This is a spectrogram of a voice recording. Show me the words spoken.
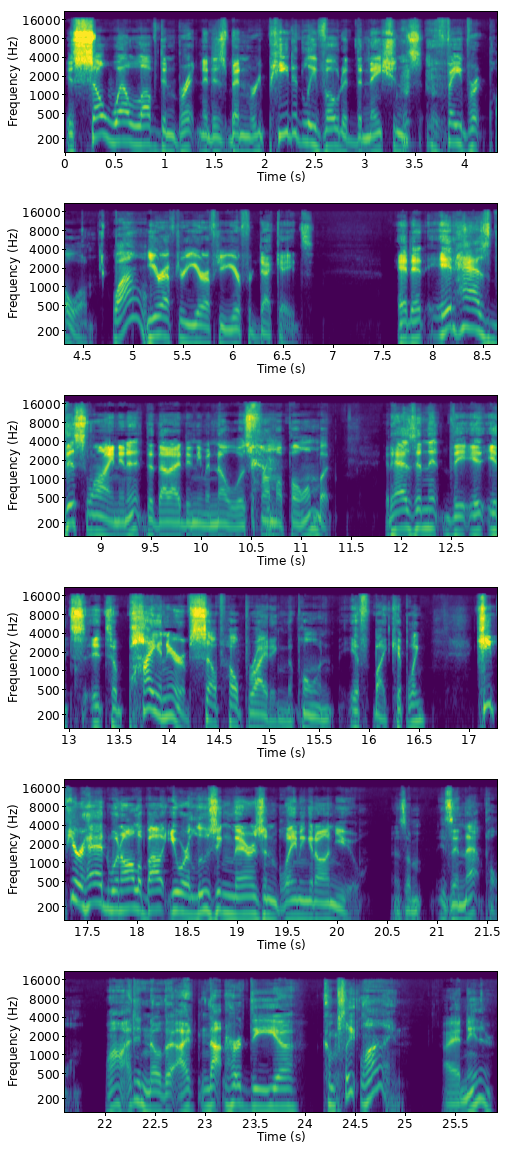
is so well loved in Britain it has been repeatedly voted the nation's favorite poem. Wow. year after year after year for decades. And it it has this line in it that, that I didn't even know was from a poem, but it has in it the it, it's it's a pioneer of self help writing. The poem "If" by Kipling. Keep your head when all about you are losing theirs and blaming it on you. Is a is in that poem. Wow, I didn't know that. I'd not heard the uh, complete line. I had neither.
